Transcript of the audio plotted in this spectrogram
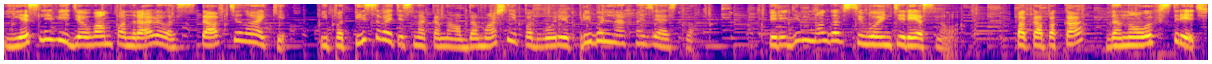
Если видео вам понравилось, ставьте лайки и подписывайтесь на канал Домашнее подворье Прибыльное хозяйство. Впереди много всего интересного. Пока-пока, до новых встреч!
